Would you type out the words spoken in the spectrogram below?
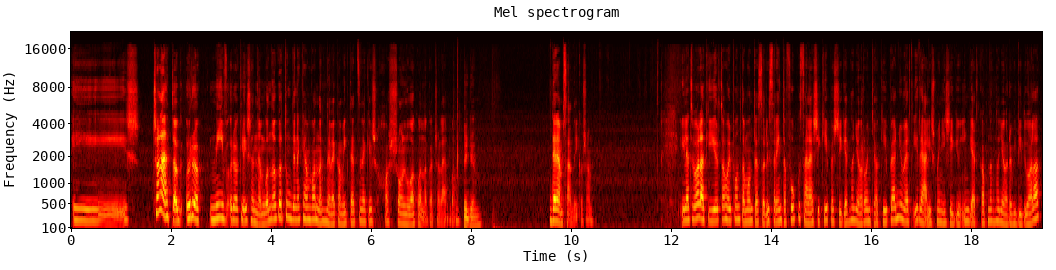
És családtag örök, név öröklésen nem gondolkodtunk, de nekem vannak nevek, amik tetszenek, és hasonlóak vannak a családban. Igen. De nem szándékosan. Illetve valaki írta, hogy pont a Montessori szerint a fókuszálási képességet nagyon rontja a képernyő, mert irreális mennyiségű ingert kapnak nagyon rövid idő alatt,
